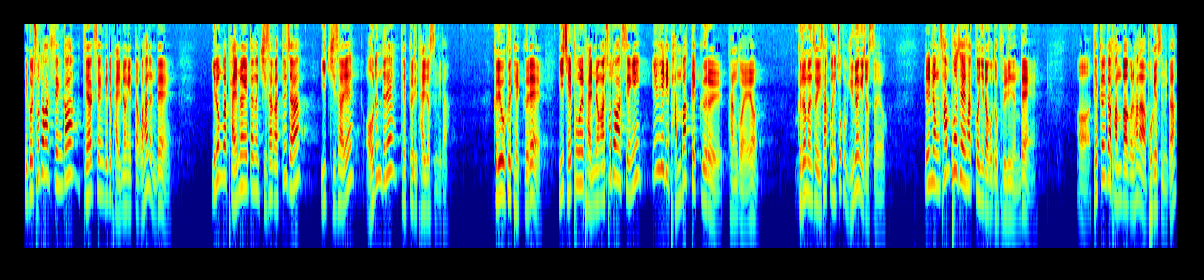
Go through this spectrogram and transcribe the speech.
이걸 초등학생과 대학생들이 발명했다고 하는데 이런 걸 발명했다는 기사가 뜨자 이 기사에 어른들의 댓글이 달렸습니다. 그리고 그 댓글에 이 제품을 발명한 초등학생이 일일이 반박 댓글을 단 거예요. 그러면서 이 사건이 조금 유명해졌어요. 일명 삼포세 사건이라고도 불리는데 어, 댓글과 반박을 하나 보겠습니다.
